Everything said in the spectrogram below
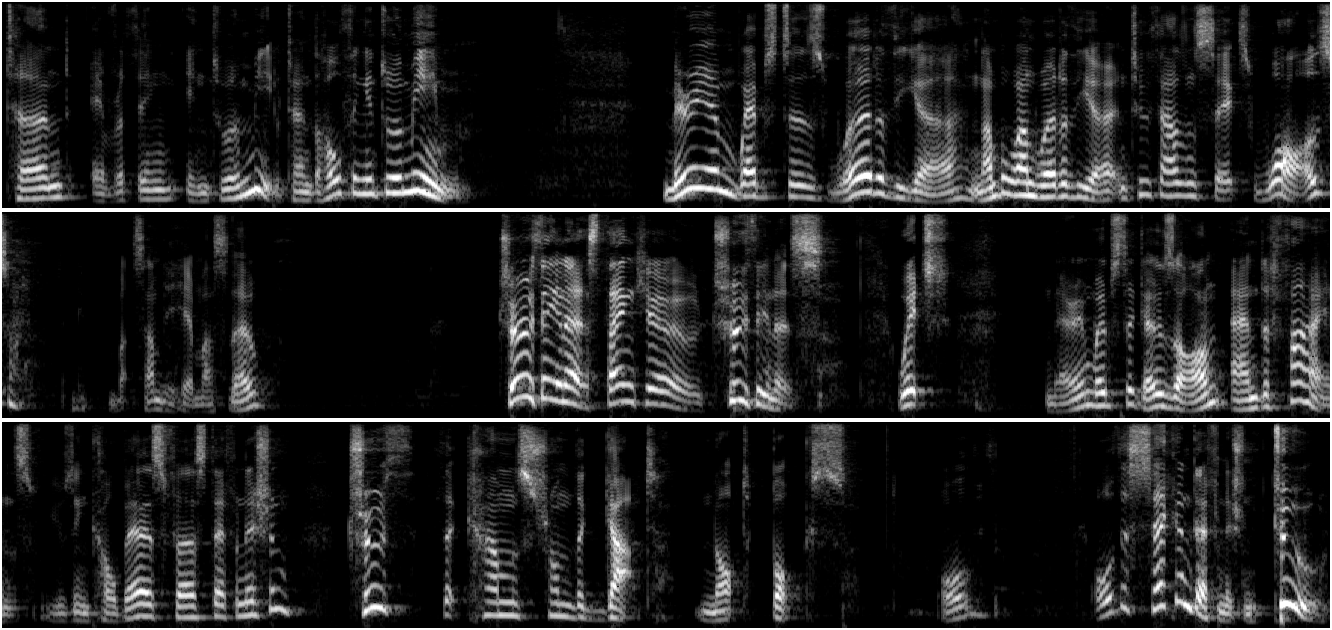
turned everything into a meme, turned the whole thing into a meme. Merriam-Webster's word of the year, number one word of the year in 2006 was, somebody here must know, truthiness, thank you, truthiness, which Merriam-Webster goes on and defines, using Colbert's first definition, truth that comes from the gut, not books. Or, or the second definition, two,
